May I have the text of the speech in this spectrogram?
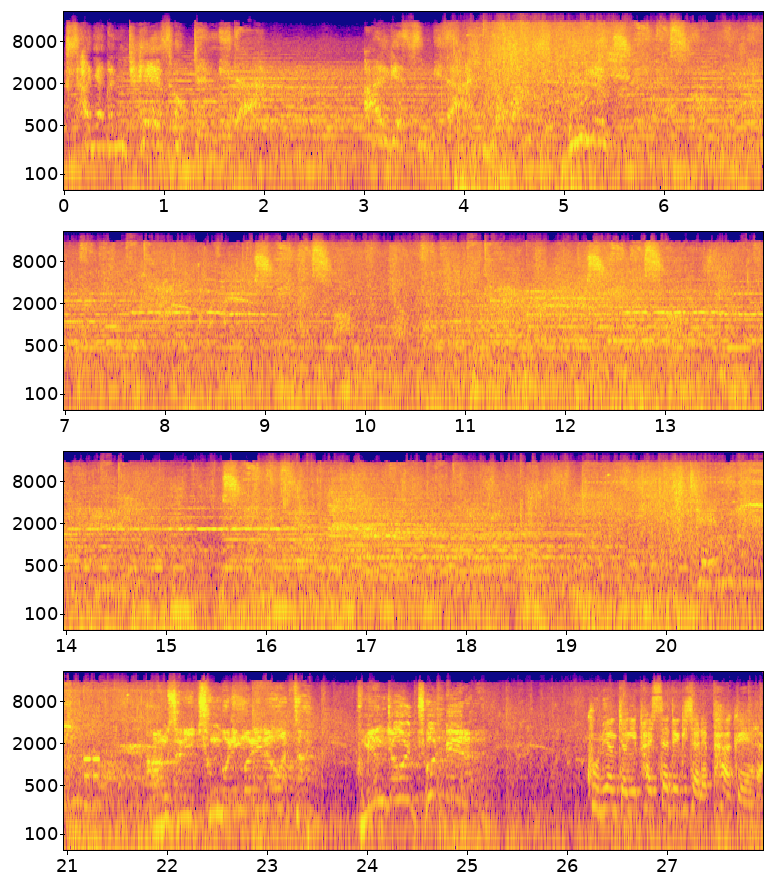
사냥은 계속됩니다. 알겠습니다, 여왕. 우리의 수행할 함선이 충분히 멀리 나왔다. 구명정을 준비해라. 구명정이 발사되기 전에 파괴해라.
